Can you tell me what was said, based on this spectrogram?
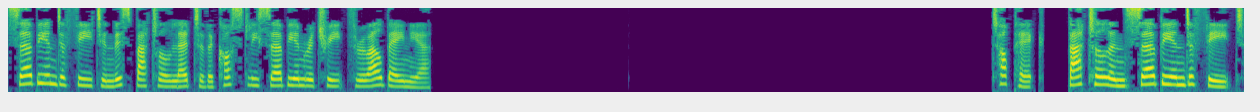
Serbian defeat in this battle led to the costly Serbian retreat through Albania. Topic. Battle and Serbian defeat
